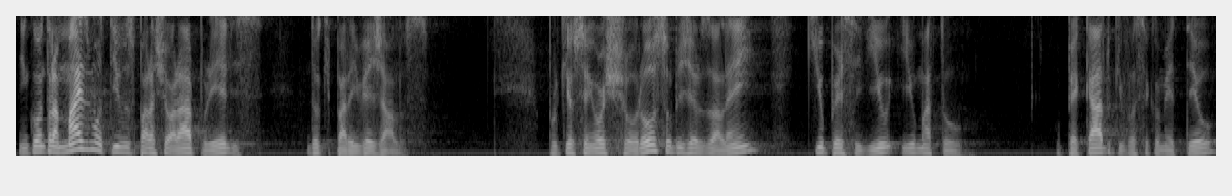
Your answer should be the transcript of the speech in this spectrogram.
encontra mais motivos para chorar por eles do que para invejá-los. Porque o Senhor chorou sobre Jerusalém, que o perseguiu e o matou. O pecado que você cometeu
